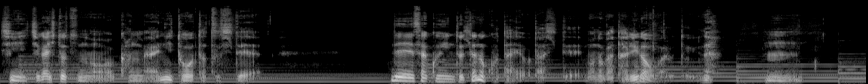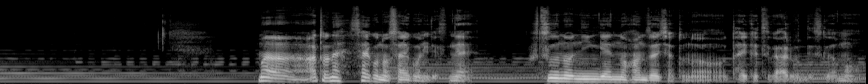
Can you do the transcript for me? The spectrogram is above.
新一が一つの考えに到達して、で、作品としての答えを出して物語が終わるというね。うん。まあ、あとね、最後の最後にですね、普通の人間の犯罪者との対決があるんですけども、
